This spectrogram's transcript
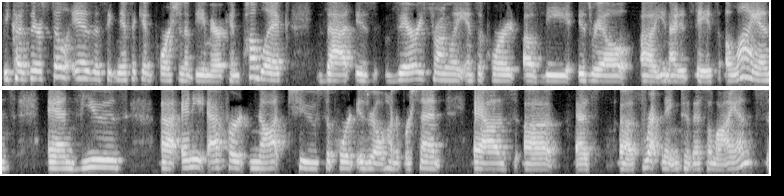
because there still is a significant portion of the American public that is very strongly in support of the Israel uh, United States alliance and views uh, any effort not to support Israel 100% as uh, as uh, threatening to this alliance.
